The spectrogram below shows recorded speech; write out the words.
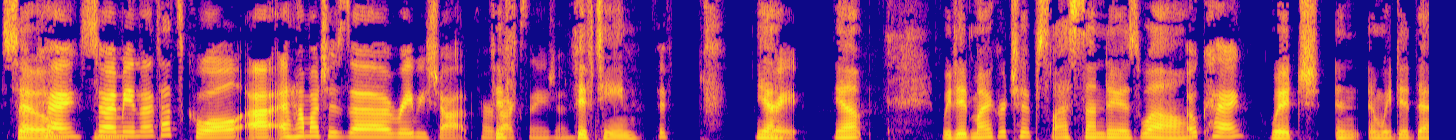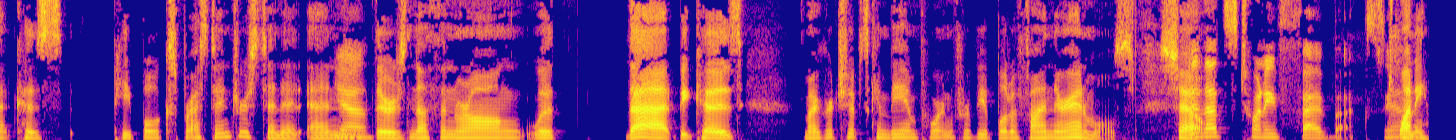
So okay. So I mm, mean that that's cool. Uh, and how much is a rabies shot for Fif- vaccination? fifteen. Fif- yeah, Great. yep. We did microchips last Sunday as well. Okay. which and, and we did that because people expressed interest in it and Yeah. there's nothing wrong with that because microchips can be important for people to find their animals so And that's twenty five bucks. yeah? 20.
